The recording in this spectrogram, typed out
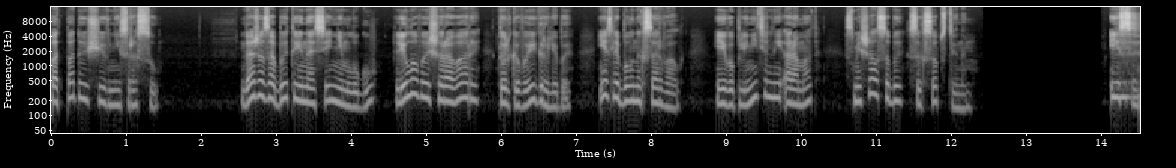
под падающую вниз росу. Даже забытые на осеннем лугу лиловые шаровары только выиграли бы, если бы он их сорвал, и его пленительный аромат смешался бы с их собственным. Иса,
